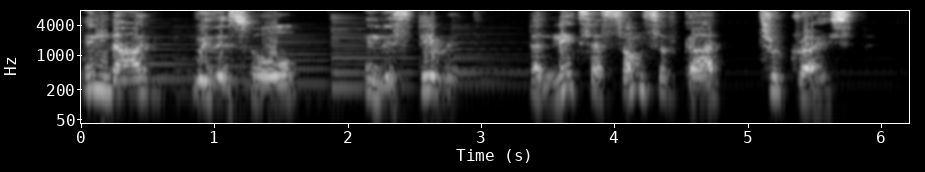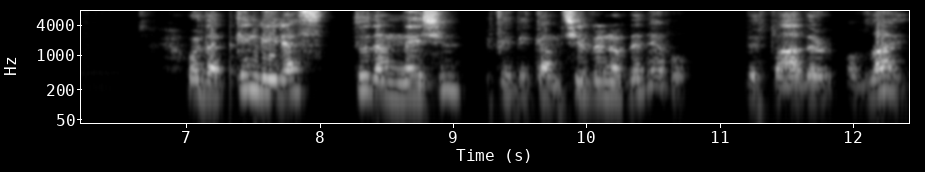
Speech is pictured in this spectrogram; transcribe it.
endowed with a soul and the spirit that makes us sons of God through Christ or that can lead us to damnation if we become children of the devil, the father of lies.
